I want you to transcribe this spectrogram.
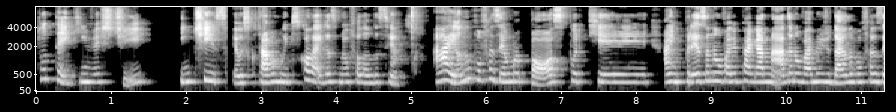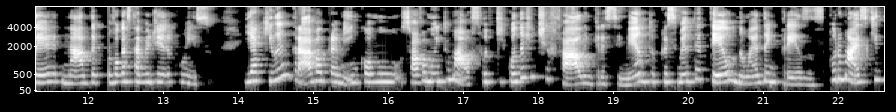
tu tem que investir em ti. Eu escutava muitos colegas meus falando assim, ah, ah, eu não vou fazer uma pós porque a empresa não vai me pagar nada, não vai me ajudar, eu não vou fazer nada, não vou gastar meu dinheiro com isso. E aquilo entrava para mim como soava muito mal, porque quando a gente fala em crescimento, o crescimento é teu, não é da empresa. Por mais que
